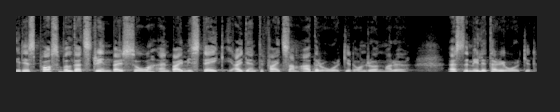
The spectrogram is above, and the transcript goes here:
it is possible that Strindberg saw and by mistake identified some other orchid on Runmarö as the military orchid.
